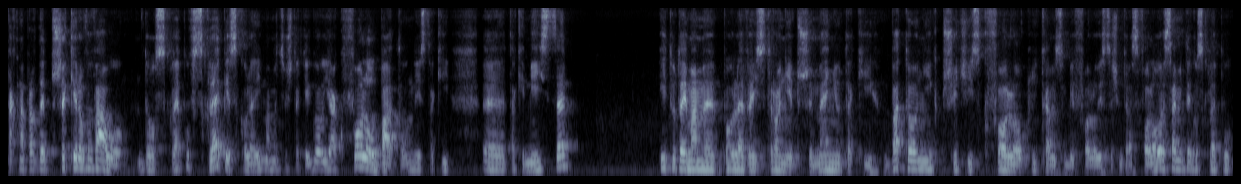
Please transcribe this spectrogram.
tak naprawdę przekierowywało do sklepu. W sklepie z kolei mamy coś takiego jak follow button, jest taki, takie miejsce, i tutaj mamy po lewej stronie przy menu taki batonik, przycisk follow, klikamy sobie follow, jesteśmy teraz followersami tego sklepu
